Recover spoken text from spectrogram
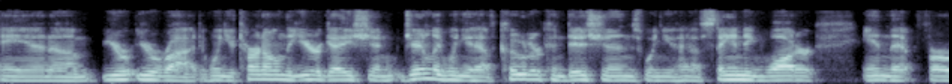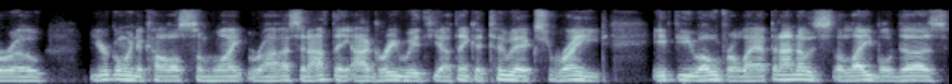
and um, you're you're right. When you turn on the irrigation, generally when you have cooler conditions, when you have standing water in that furrow, you're going to cause some white rice. And I think I agree with you. I think a 2x rate if you overlap, and I know the label does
